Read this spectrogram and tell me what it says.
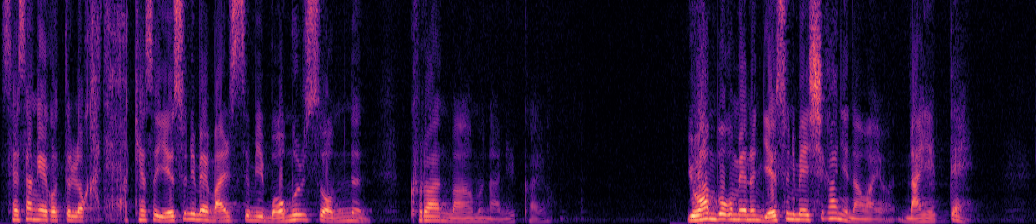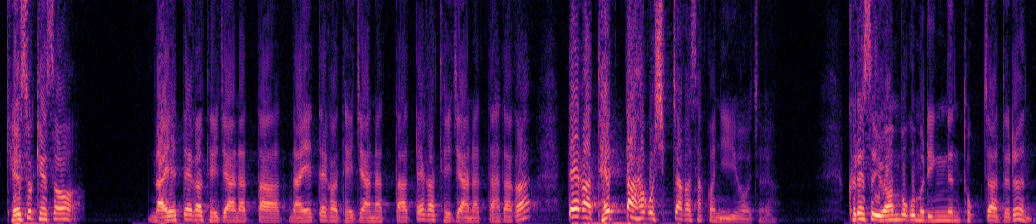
세상의 것들로 가득해서 예수님의 말씀이 머물 수 없는 그러한 마음은 아닐까요? 요한복음에는 예수님의 시간이 나와요. 나의 때. 계속해서 나의 때가 되지 않았다, 나의 때가 되지 않았다, 때가 되지 않았다 하다가 때가 됐다 하고 십자가 사건이 이어져요. 그래서 요한복음을 읽는 독자들은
